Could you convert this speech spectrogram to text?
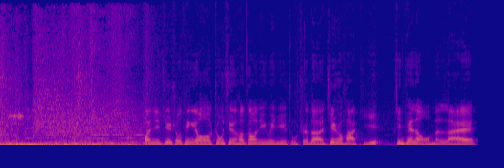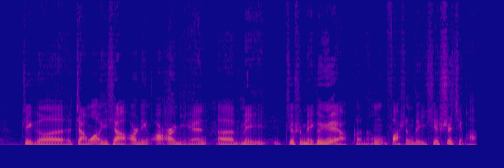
题，欢迎继续收听由钟讯和高宁为您主持的今日话题。今天呢，我们来这个展望一下二零二二年，呃，每就是每个月啊，可能发生的一些事情哈。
